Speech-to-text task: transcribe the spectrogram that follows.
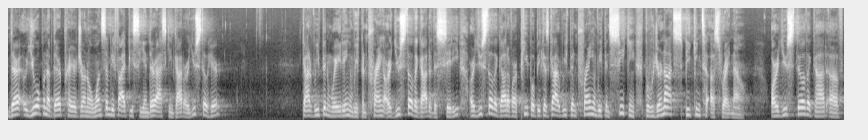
They're, you open up their prayer journal, 175 BC, and they're asking, God, are you still here? God, we've been waiting and we've been praying. Are you still the God of the city? Are you still the God of our people? Because, God, we've been praying and we've been seeking, but you're not speaking to us right now. Are you still the God of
